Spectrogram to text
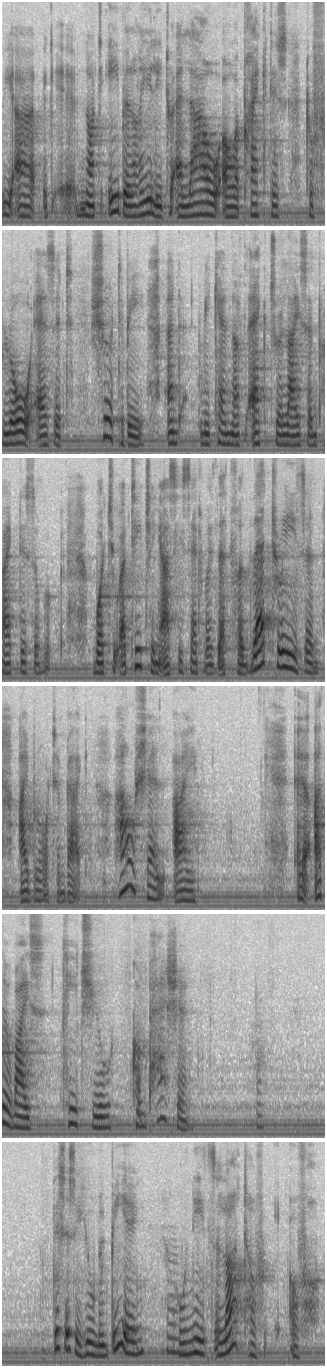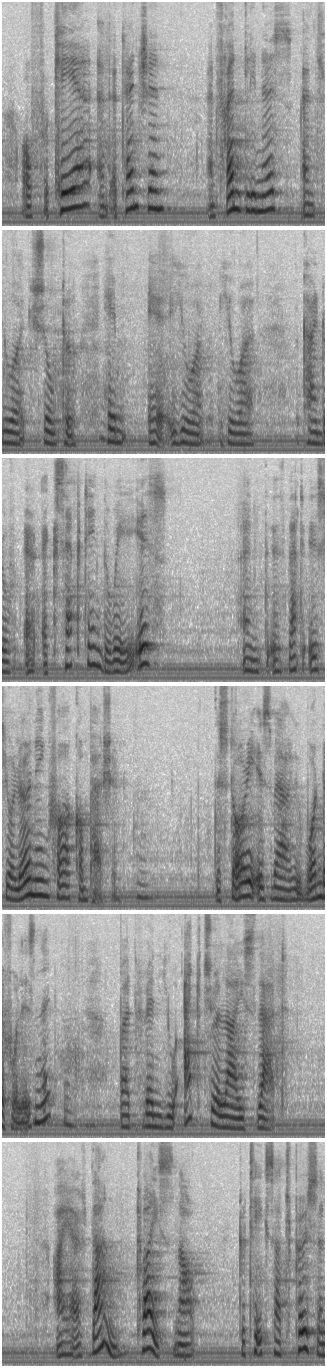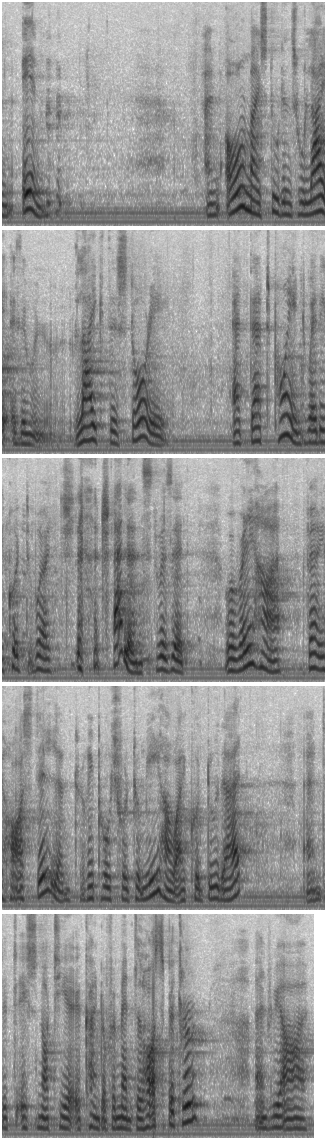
we are not able really to allow our practice to flow as it should be. And we cannot actualize and practice what you are teaching us. He said, was that for that reason I brought him back. How shall I uh, otherwise teach you compassion? This is a human being mm. who needs a lot of, of, of care and attention and friendliness, and you are show to him uh, you are you are kind of uh, accepting the way he is, and uh, that is your learning for compassion. Mm. The story is very wonderful, isn't it? Mm. But when you actualize that, I have done twice now to take such person in. and all my students who like, like this story at that point where they could were challenged with it were very hard, very hostile and reproachful to me how I could do that. And it is not here a kind of a mental hospital, and we are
